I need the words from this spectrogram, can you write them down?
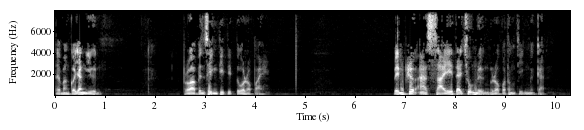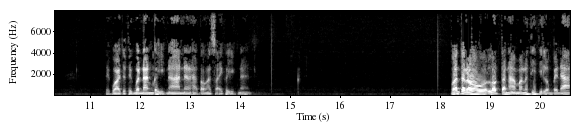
แต่มันก็ยั่งยืน เพราะว่าเป็นสิ่งที่ติดตัวเราไป เป็นเครื่องอาศัยแต่ช่วงหนึ่งเราก็ต้องทิ้งเหมือนกัน แต่กว่าจะถึงวันนั้นก็อีกนานนะฮะต้องอาศัยก็อีกนาน เพราะฉะนั้นถ้าเราลดตัณหามานาทิฏฐิลงไปได้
